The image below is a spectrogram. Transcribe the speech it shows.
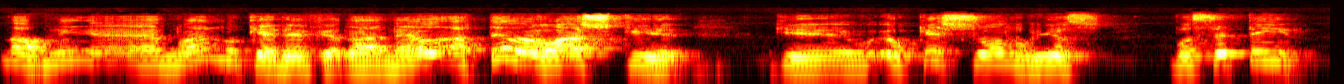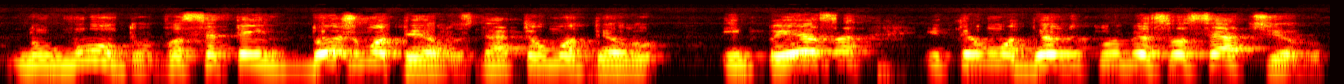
Não, é, não é não querer virar, né? Até eu acho que, que eu questiono isso. Você tem, no mundo, você tem dois modelos, né? Tem um modelo empresa e tem um modelo de clube associativo.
